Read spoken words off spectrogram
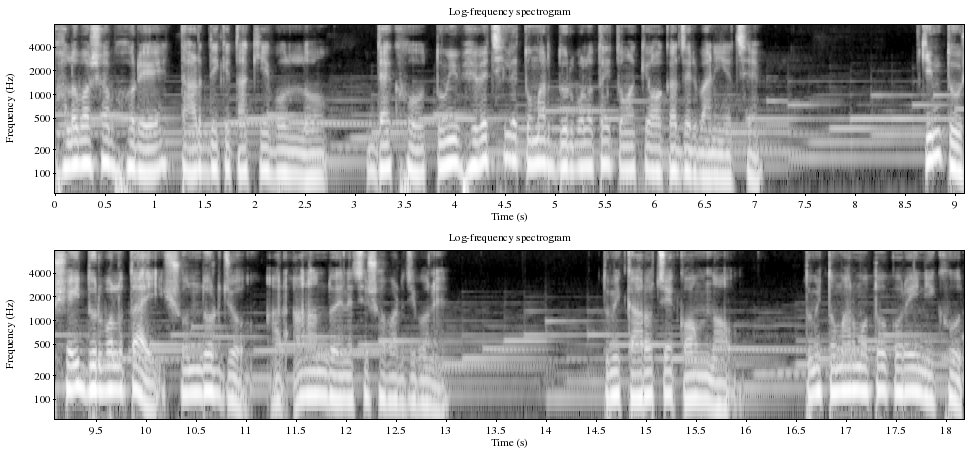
ভালোবাসা ভরে তার দিকে তাকিয়ে বলল, দেখো, তুমি ভেবেছিলে তোমার দুর্বলতাই তোমাকে অকাজের বানিয়েছে। কিন্তু সেই দুর্বলতাই সৌন্দর্য আর আনন্দ এনেছে সবার জীবনে। তুমি কারও চেয়ে কম নও, তুমি তোমার মতো করেই নিখুঁত।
